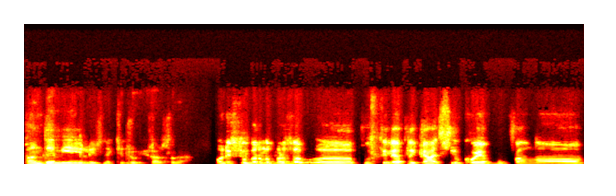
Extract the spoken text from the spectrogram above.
pandemije ili iz nekih drugih razloga? Oni su vrlo brzo uh, pustili aplikaciju koja bukvalno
